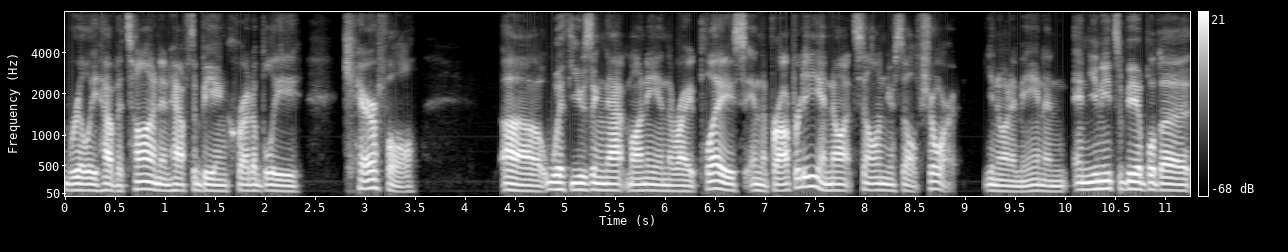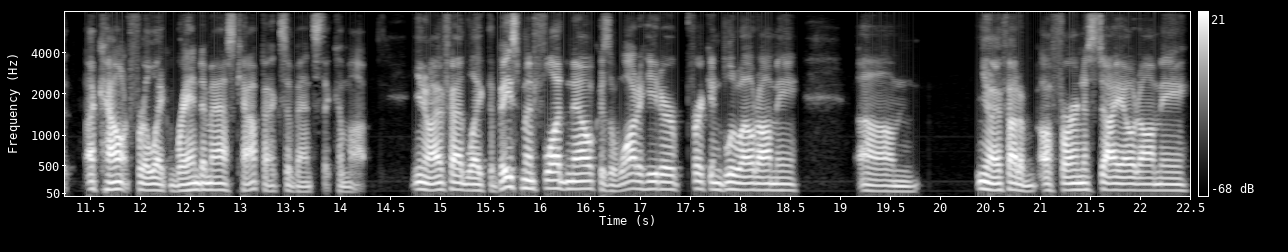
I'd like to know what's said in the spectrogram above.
really have a ton and have to be incredibly careful uh, with using that money in the right place in the property and not selling yourself short. You know what I mean? And and you need to be able to account for like random ass capex events that come up. You know, I've had like the basement flood now because the water heater freaking blew out on me. Um, you know, I've had a, a furnace die out on me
